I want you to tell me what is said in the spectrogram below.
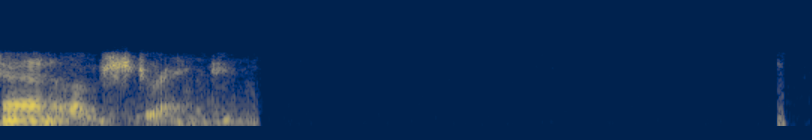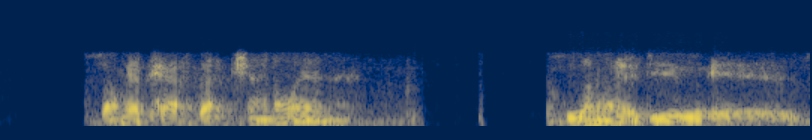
chan of string. So I'm going to pass that channel in. So what I'm going to do is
